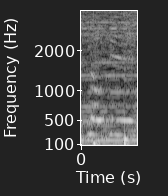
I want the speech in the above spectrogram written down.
there's no deal.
